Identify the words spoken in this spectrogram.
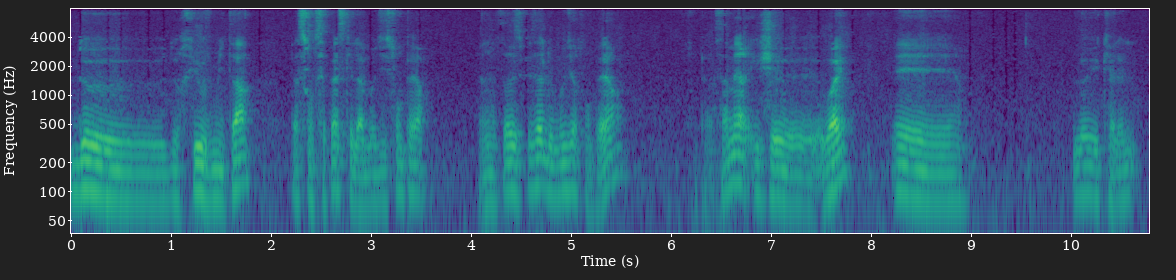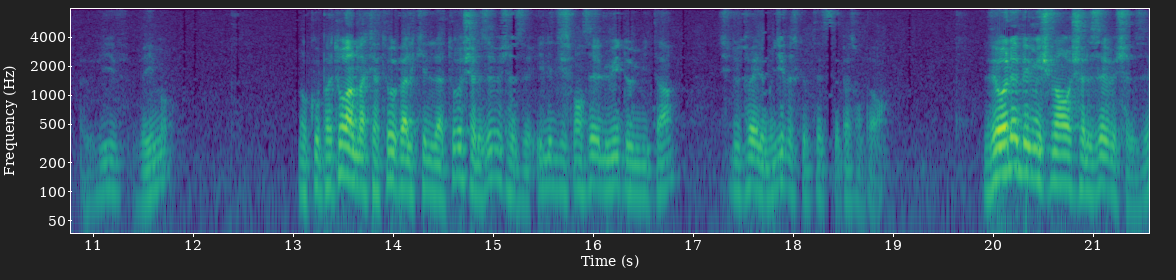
de, de Mita, parce qu'on ne sait pas ce qu'il a maudit son père. Il y a un intérêt spécial de maudire son père sa mère, ouais, et le Yikalel vive Veimo. Donc, au patour al makato valkillato, shalzev et shalzev. Il est dispensé, lui, de Mita, si toutefois il est maudit, parce que peut-être c'était pas son parent. Veole bemishmaro shalze veshalze.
